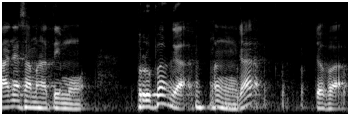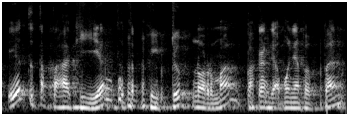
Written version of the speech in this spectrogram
tanya sama hatimu berubah nggak? Enggak. Coba, ya tetap bahagia, tetap hidup normal, bahkan nggak punya beban.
